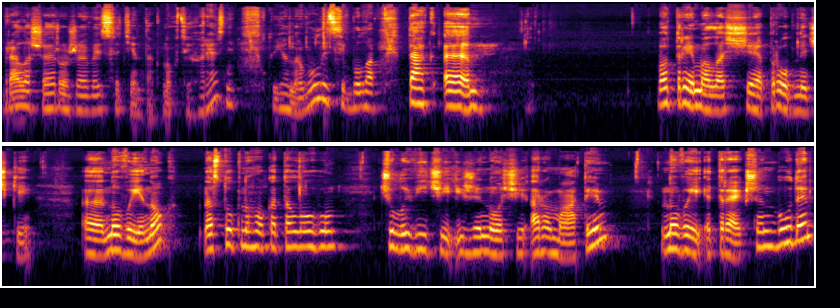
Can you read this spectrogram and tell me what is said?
Брала ще рожевий сатін. Так, ногті грязні, то я на вулиці була. Так, е, отримала ще пробнички е, новинок наступного каталогу. Чоловічі і жіночі аромати. Новий етрекшн буде.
